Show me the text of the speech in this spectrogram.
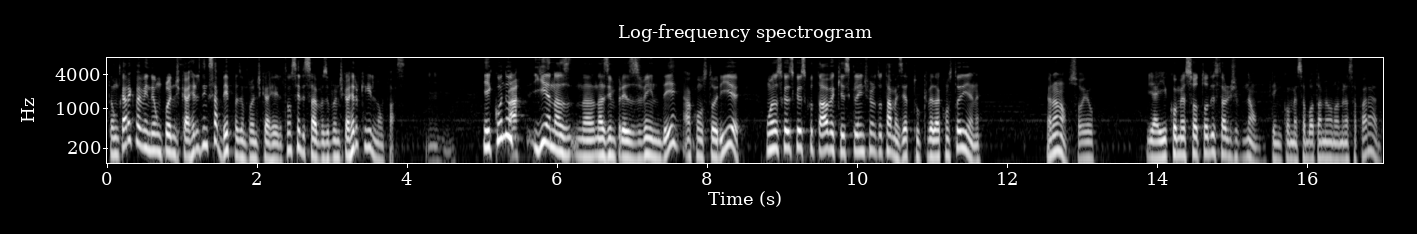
Então, um cara que vai vender um plano de carreira, ele tem que saber fazer um plano de carreira. Então, se ele sabe fazer um plano de carreira, por que ele não faz? E aí, quando Ah. eu ia nas, na- nas empresas vender a consultoria, uma das coisas que eu escutava é que esse cliente perguntou, tá, mas é tu que vai dar a consultoria, né? Eu, não, não, sou eu. E aí começou toda a história de, não, tem que começar a botar meu nome nessa parada.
